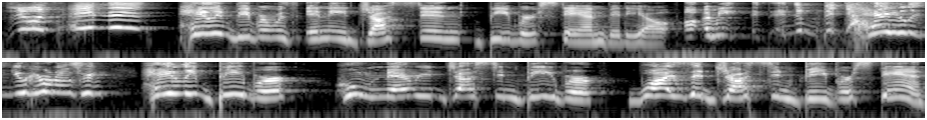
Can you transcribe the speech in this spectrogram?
she was in it. Hailey Bieber was in a Justin Bieber stan video. Oh, I mean, Hailey, you hear what I'm saying? Hailey Bieber, who married Justin Bieber, was a Justin Bieber stan.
